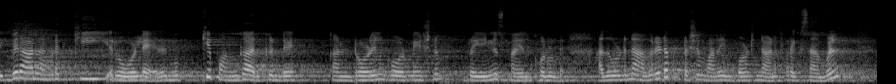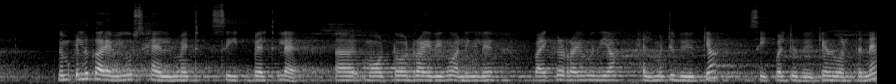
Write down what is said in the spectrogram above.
ഇവരാണ് നമ്മുടെ കീ റോളിൽ അതായത് മുഖ്യ പങ്ക് ആർക്കുണ്ട്? കൺട്രോളിനും കോർഡിനേഷനും ബ്രെയിനും സ്പൈനൽ കോഡും ഉണ്ട്. അതുകൊണ്ട് തന്നെ അവരുടെ പ്രൊട്ടക്ഷൻ വളരെ ഇമ്പോർട്ടന്റ് ആണ്. ഫോർ എക്സാമ്പിൾ നമുക്കെല്ലാവർക്കും അറിയാം യൂസ് ഹെൽമെറ്റ് സീറ്റ് ബെൽറ്റ് അല്ലേ മോട്ടോർ ഡ്രൈവിങ്ങോ അല്ലെങ്കിൽ ബൈക്ക് ഡ്രൈവ് ചെയ്യുമ്പോൾ ഹെൽമെറ്റ് ഉപയോഗിക്കുക സീറ്റ് ബെൽറ്റ് ഉപയോഗിക്കുക അതുപോലെ തന്നെ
